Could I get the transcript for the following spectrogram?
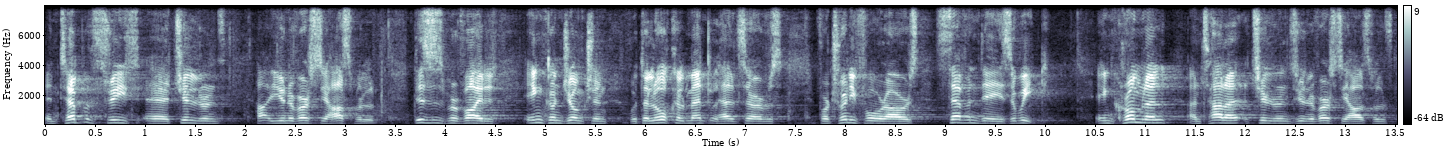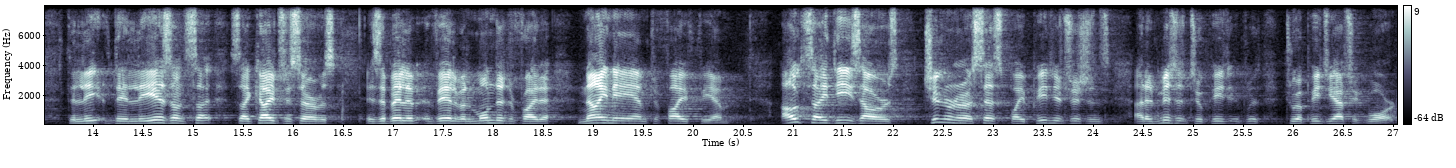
In Temple Street uh, Children's University Hospital, this is provided in conjunction with the local mental health service for 24 hours, seven days a week. In Crumlin and Tallaght Children's University Hospitals, the, li the liaison psychiatry service is avail available Monday to Friday, 9am to 5pm. Outside these hours, children are assessed by paediatricians and admitted to, to a paediatric ward.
